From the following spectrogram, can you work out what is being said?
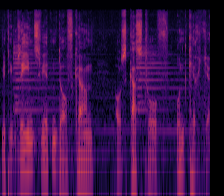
mit dem sehenswerten Dorfkern aus Gasthof und Kirche.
